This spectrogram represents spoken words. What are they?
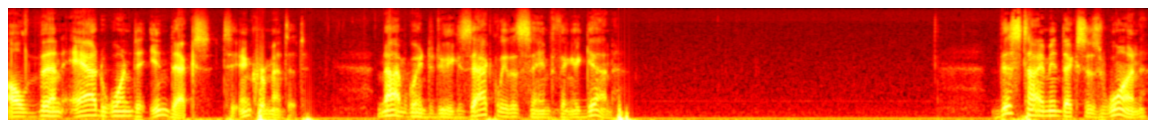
I'll then add 1 to index to increment it. Now I'm going to do exactly the same thing again. This time index is 1,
